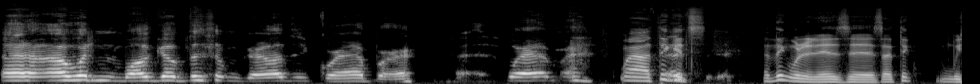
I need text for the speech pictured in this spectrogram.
And I wouldn't walk up to some girl and just grab her. wherever. Well, I think It's- it's. I think what it is is I think we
